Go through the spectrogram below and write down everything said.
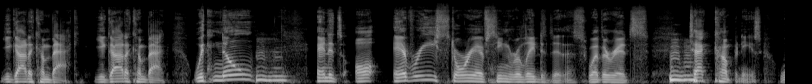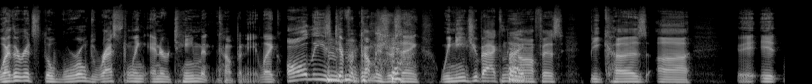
you got to come back, you got to come back with no, mm-hmm. and it's all every story I've seen related to this, whether it's mm-hmm. tech companies, whether it's the World Wrestling Entertainment Company, like all these mm-hmm. different companies are saying, we need you back in the Right. office because uh, it, it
